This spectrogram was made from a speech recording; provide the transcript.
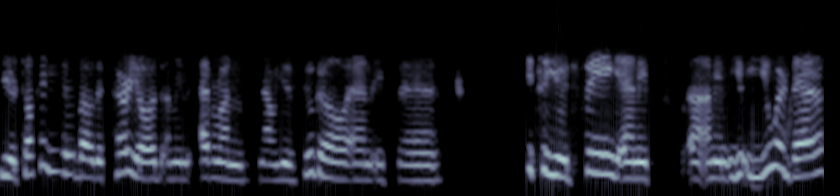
You're talking about the period. I mean, everyone now uses Google, and it's a it's a huge thing. And it's uh, I mean, you you were there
